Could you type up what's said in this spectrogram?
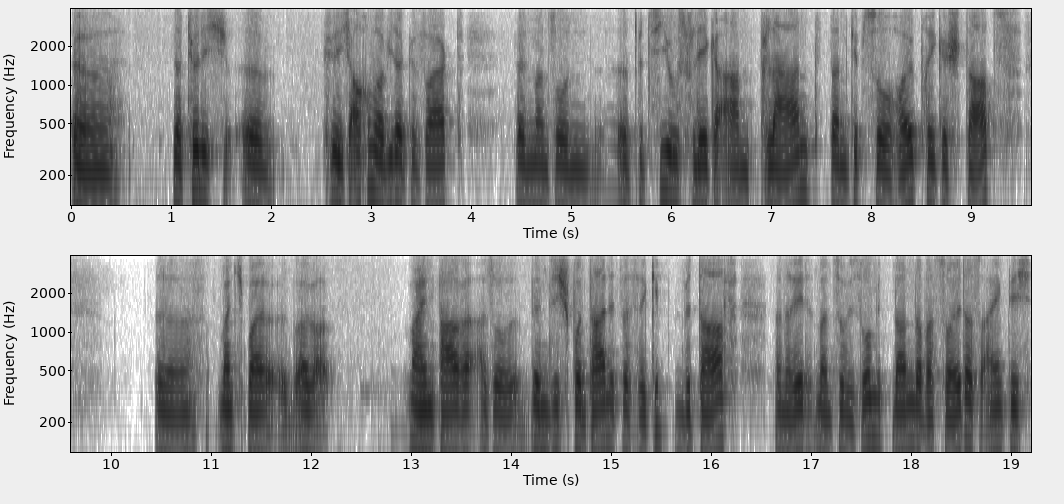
Äh, natürlich äh, kriege ich auch immer wieder gesagt, wenn man so einen äh, Beziehungspflegeabend plant, dann gibt es so holprige Starts. Äh, manchmal äh, meinen Paare, also wenn sich spontan etwas ergibt, ein Bedarf, dann redet man sowieso miteinander, was soll das eigentlich?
